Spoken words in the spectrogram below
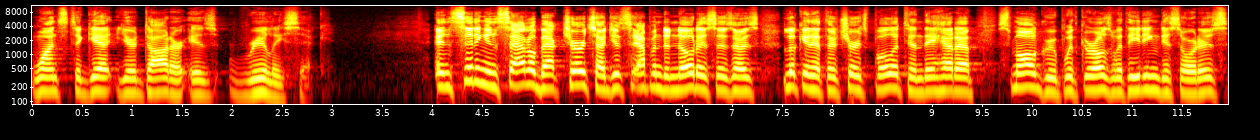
wants to get your daughter is really sick. And sitting in Saddleback Church, I just happened to notice as I was looking at their church bulletin, they had a small group with girls with eating disorders.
